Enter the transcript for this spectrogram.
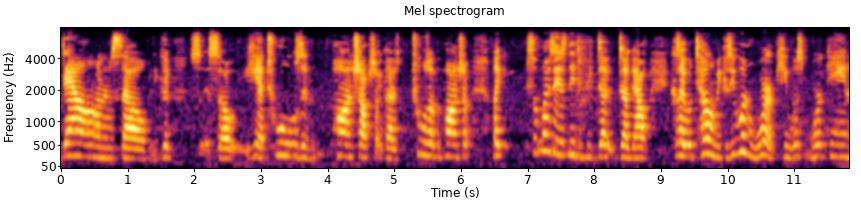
down on himself and he could so, so he had tools in pawn shop so I got his tools at the pawn shop. Like sometimes they just need to be dug, dug out because I would tell him because he wouldn't work. He wasn't working.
